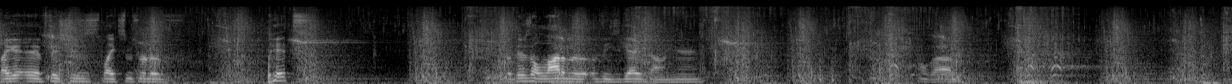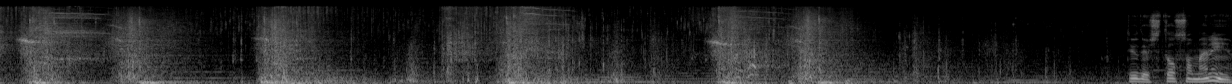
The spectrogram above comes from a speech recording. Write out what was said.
Like if this is like some sort of pit. But there's a lot of, of these guys down here. Oh god. Dude, there's still so many.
